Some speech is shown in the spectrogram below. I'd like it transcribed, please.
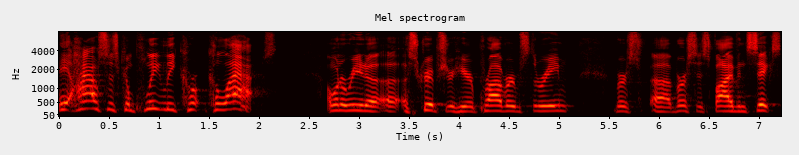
the house is completely co- collapsed. I want to read a, a, scripture here, Proverbs 3, verse, uh, verses 5 and 6,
